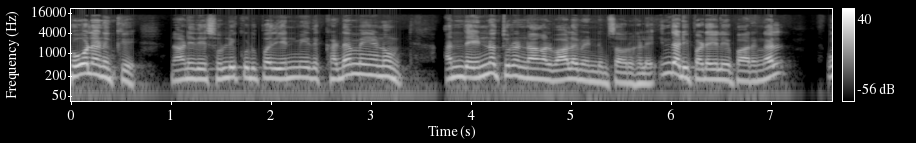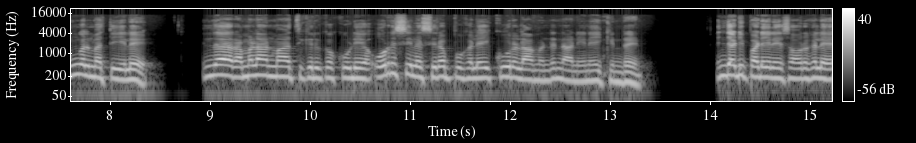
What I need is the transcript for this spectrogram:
தோழனுக்கு நான் இதை சொல்லிக் கொடுப்பது என் மீது கடமையனும் அந்த எண்ணத்துடன் நாங்கள் வாழ வேண்டும் சவர்களே இந்த அடிப்படையிலே பாருங்கள். உங்கள் மத்தியிலே இந்த ரமலான் மாதத்துக்கு இருக்கக்கூடிய ஒரு சில சிறப்புகளை கூறலாம் என்று நான் நினைக்கின்றேன். இந்த அடிப்படையிலே சோர்களே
